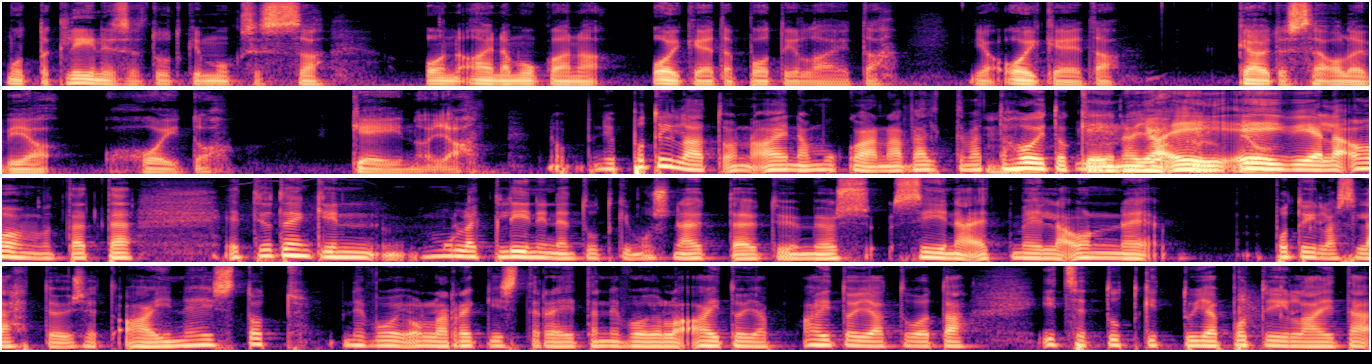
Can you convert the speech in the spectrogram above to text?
mutta kliinisessä tutkimuksessa on aina mukana oikeita potilaita ja oikeita käytössä olevia hoitokeinoja. No, niin potilaat on aina mukana, välttämättä mm. hoitokeinoja mm, ei, kyllä, ei vielä ole, mutta että, että jotenkin mulle kliininen tutkimus näyttäytyy myös siinä, että meillä on ne potilaslähtöiset aineistot, ne voi olla rekistereitä, ne voi olla aitoja, aitoja tuota, itse tutkittuja potilaita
